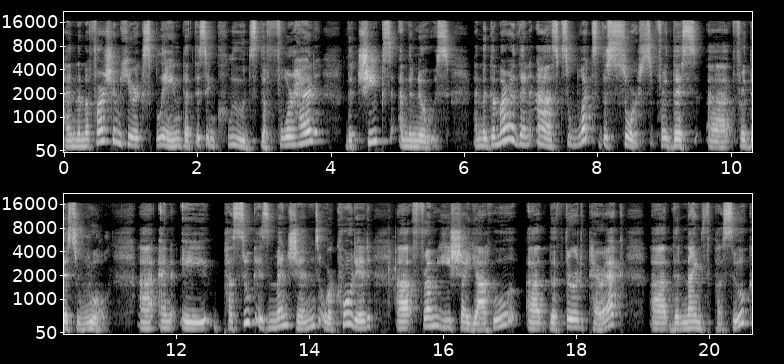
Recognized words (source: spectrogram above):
And the Mefarshim here explain that this includes the forehead, the cheeks, and the nose. And the Gemara then asks, what's the source for this uh, for this rule? Uh, and a pasuk is mentioned or quoted uh, from Yeshayahu, uh, the third perek, uh, the ninth pasuk,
